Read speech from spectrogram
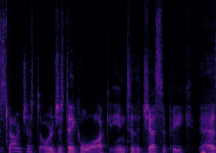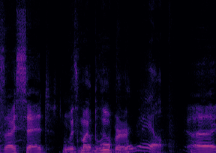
Just Or just or just take a walk into the Chesapeake, as I said, with my The mouth of a bluebird. whale. Uh,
